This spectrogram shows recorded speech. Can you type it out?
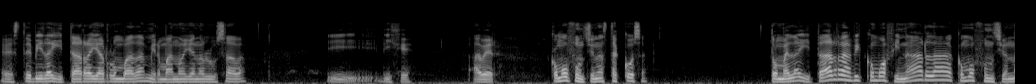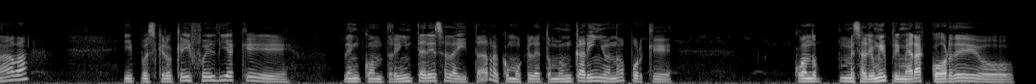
este, vi la guitarra ya arrumbada, mi hermano ya no lo usaba. Y dije, a ver, ¿cómo funciona esta cosa? Tomé la guitarra, vi cómo afinarla, cómo funcionaba. Y pues creo que ahí fue el día que le encontré interés a la guitarra, como que le tomé un cariño, ¿no? Porque cuando me salió mi primer acorde o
